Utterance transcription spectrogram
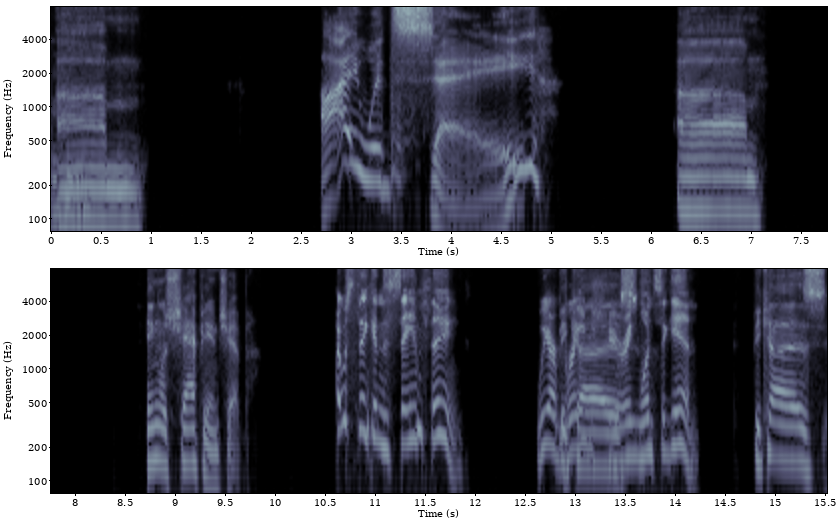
Mhm. Um, I would say, um, English Championship. I was thinking the same thing. We are brain sharing once again. because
